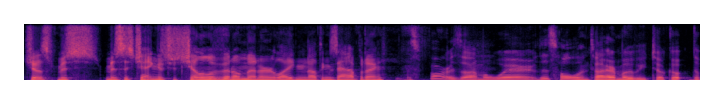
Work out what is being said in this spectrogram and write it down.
just Miss Mrs. Chang is just chilling with Venom in her, like nothing's happening. As far as I'm aware, this whole entire movie took up the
